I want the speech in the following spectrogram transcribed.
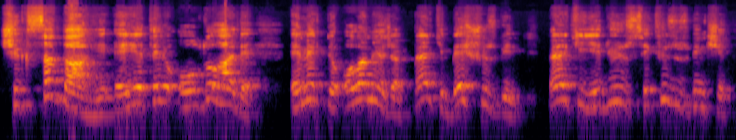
çıksa dahi EYT'li olduğu halde emekli olamayacak. Belki 500 bin, belki 700-800 bin kişi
